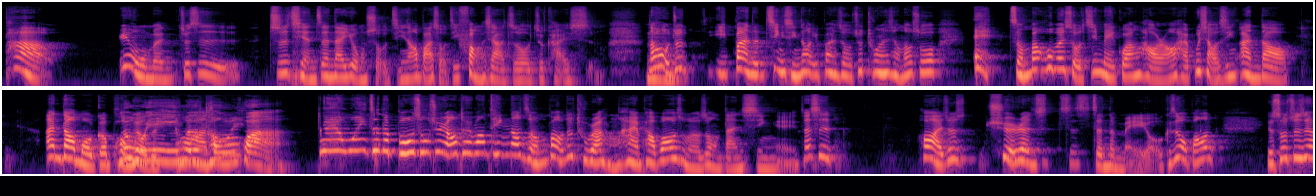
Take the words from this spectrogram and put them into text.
怕，因为我们就是之前正在用手机，然后把手机放下之后就开始，然后我就一半的进行到一半之后，就突然想到说，哎、欸，怎么办？会不会手机没关好，然后还不小心按到按到某个朋友的电话或者通话？对啊，万一真的播出去，然后对方听到怎么办？我就突然很害怕，不知道为什么有这种担心哎。但是后来就是确认是是真的没有。可是我包括有时候就是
